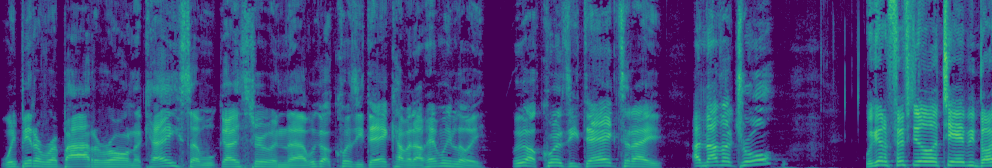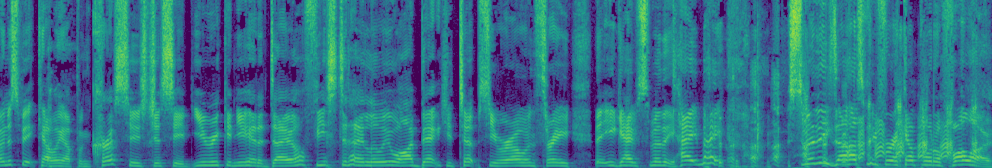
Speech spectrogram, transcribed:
we better rabata on, okay? So we'll go through and uh, we got Quizzy Dag coming up, haven't we, Louis? We got Quizzy Dag today. Another draw. We got a fifty dollar TAB bonus bet coming up, and Chris, who's just said, "You reckon you had a day off yesterday, Louis? Well, I backed your tips. You were zero and three that you gave Smithy. Hey, mate, Smithy's asked me for a couple to follow.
